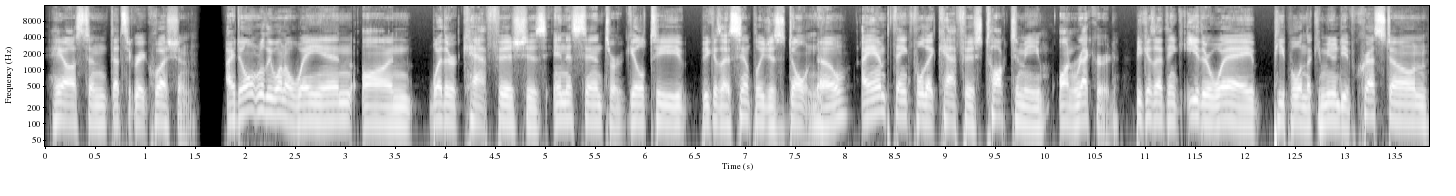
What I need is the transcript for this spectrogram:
Hey, Austin, that's a great question. I don't really want to weigh in on whether Catfish is innocent or guilty because I simply just don't know. I am thankful that Catfish talked to me on record because I think either way, people in the community of Crestone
